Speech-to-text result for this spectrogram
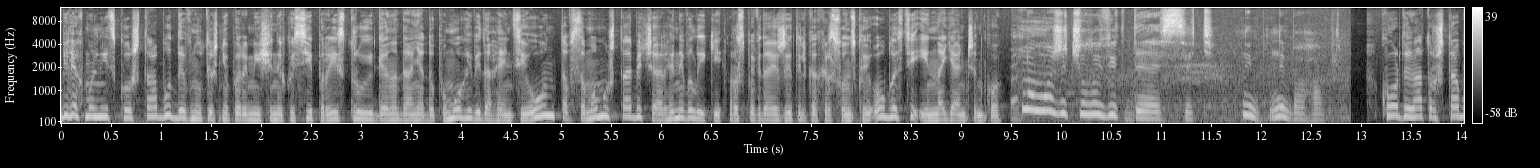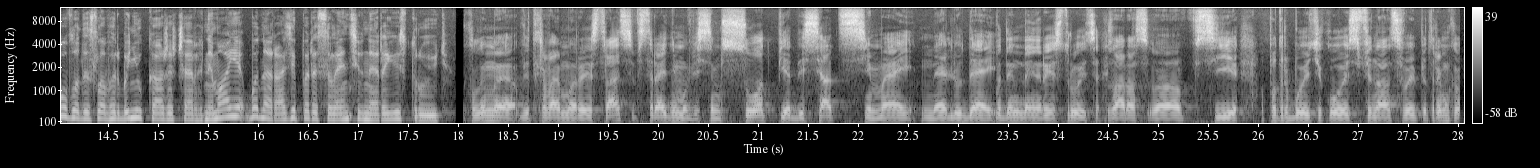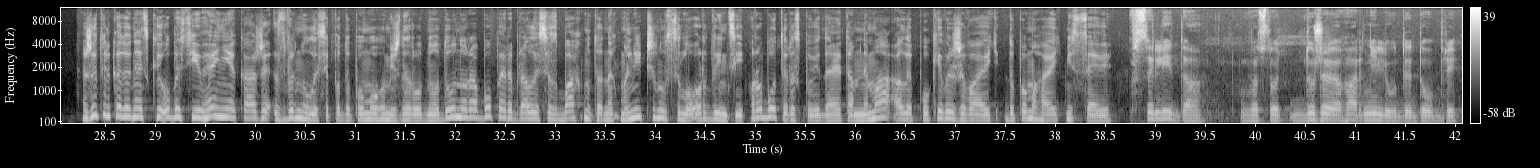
Біля Хмельницького штабу, де внутрішньо переміщених осіб реєструють для надання допомоги від агенції ООН, та в самому штабі черги невеликі, розповідає жителька Херсонської області Інна Янченко. Ну, може, чоловік 10, не, не багато. Координатор штабу Владислав Гербенюк каже, черг немає, бо наразі переселенців не реєструють. Коли ми відкриваємо реєстрацію, в середньому 850 сімей, не людей. В один день реєструються. Зараз е, всі потребують якоїсь фінансової підтримки. Жителька Донецької області Євгенія каже, звернулися по допомогу міжнародного донора, бо перебралися з Бахмута на Хмельниччину в село Ординці. Роботи розповідає, там нема, але поки виживають, допомагають місцеві. В селі, так. Да. У вас тут дуже гарні люди, добрі.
